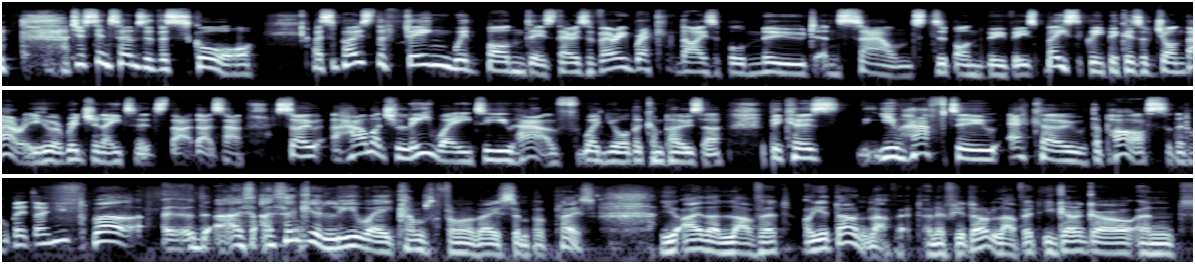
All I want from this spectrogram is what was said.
Just in terms of the score, I suppose the thing with Bond is there is a very recognizable mood and sound to Bond movies, basically because of John Barry, who originated that, that sound. So, how much leeway do you have when you're the composer? Because you have to echo the past a little bit, don't you? Well, uh, I, th- I think your leeway comes from a very simple place. You either love it or you don't love it. And if you don't love it, you're going to go and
